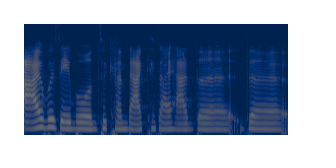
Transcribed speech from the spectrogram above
I was able to come back because I had the the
